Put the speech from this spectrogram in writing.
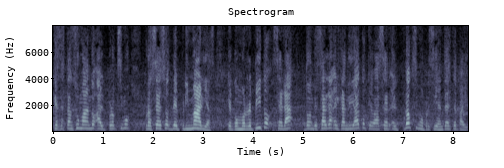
que se están sumando al próximo proceso de primarias, que como repito, será donde salga el candidato que va a ser el próximo presidente de este país.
